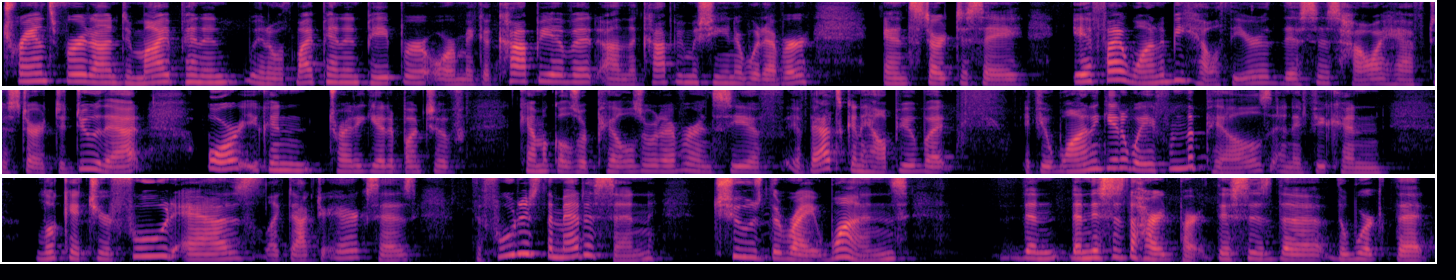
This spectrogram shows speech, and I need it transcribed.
transfer it onto my pen and you know with my pen and paper or make a copy of it on the copy machine or whatever and start to say if i want to be healthier this is how i have to start to do that or you can try to get a bunch of chemicals or pills or whatever and see if, if that's going to help you but if you want to get away from the pills and if you can look at your food as like dr eric says the food is the medicine choose the right ones then then this is the hard part. This is the the work that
